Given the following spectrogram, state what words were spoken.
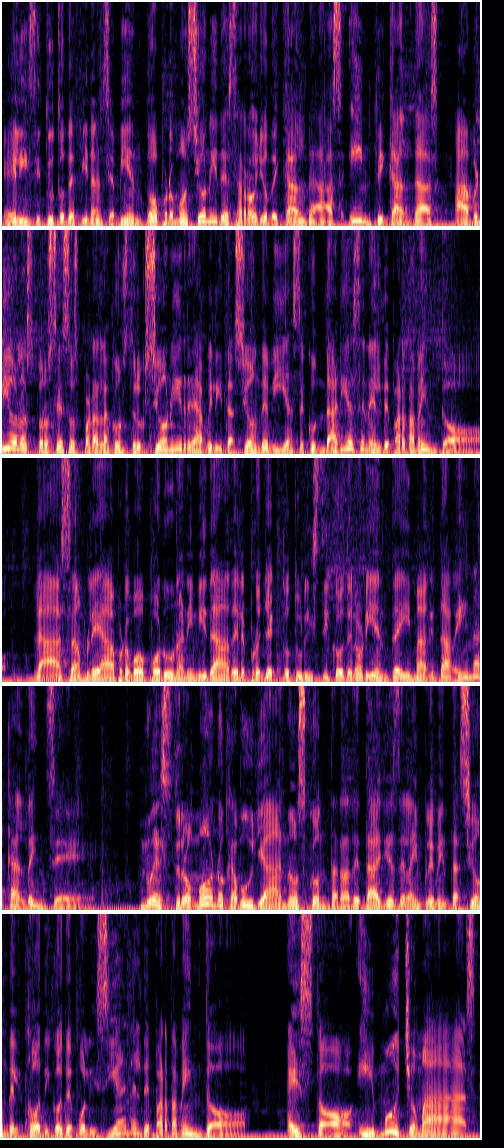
el Instituto de Financiamiento, Promoción y Desarrollo de Caldas, Inficaldas, abrió los procesos para la construcción y rehabilitación de vías secundarias en el departamento. La Asamblea aprobó por unanimidad el proyecto turístico del Oriente y Magdalena Caldense. Nuestro mono Cabulla nos contará detalles de la implementación del Código de Policía en el departamento. Esto y mucho más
